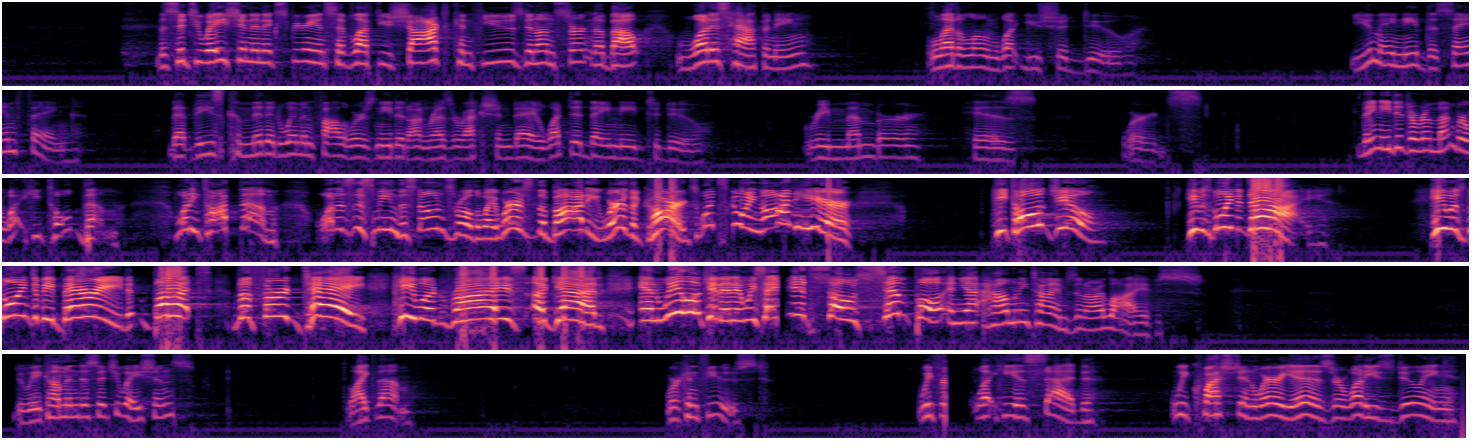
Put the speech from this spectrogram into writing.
The situation and experience have left you shocked, confused, and uncertain about what is happening, let alone what you should do. You may need the same thing that these committed women followers needed on Resurrection Day. What did they need to do? Remember his words. They needed to remember what he told them, what he taught them. What does this mean? The stones rolled away. Where's the body? Where are the guards? What's going on here? He told you he was going to die. He was going to be buried, but the third day he would rise again. And we look at it and we say, it's so simple. And yet, how many times in our lives do we come into situations like them? We're confused. We forget what he has said. We question where he is or what he's doing.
